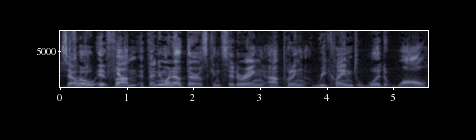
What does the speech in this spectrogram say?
So, So if yeah. um, if anyone out there is considering uh, putting reclaimed wood wall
